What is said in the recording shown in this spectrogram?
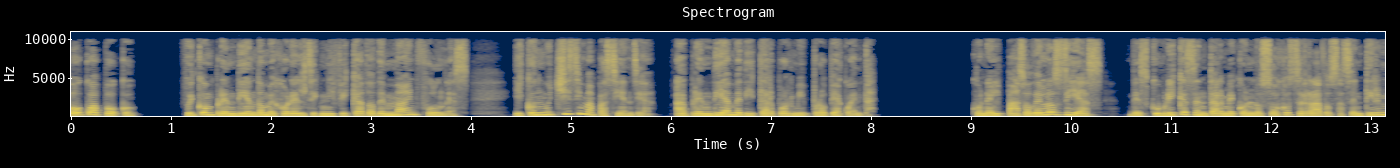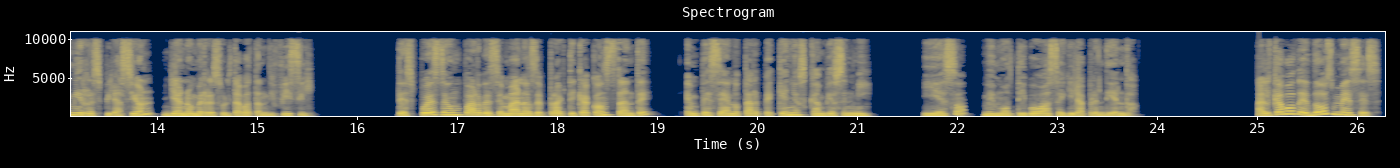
Poco a poco, fui comprendiendo mejor el significado de mindfulness y con muchísima paciencia aprendí a meditar por mi propia cuenta. Con el paso de los días, descubrí que sentarme con los ojos cerrados a sentir mi respiración ya no me resultaba tan difícil. Después de un par de semanas de práctica constante, empecé a notar pequeños cambios en mí, y eso me motivó a seguir aprendiendo. Al cabo de dos meses,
